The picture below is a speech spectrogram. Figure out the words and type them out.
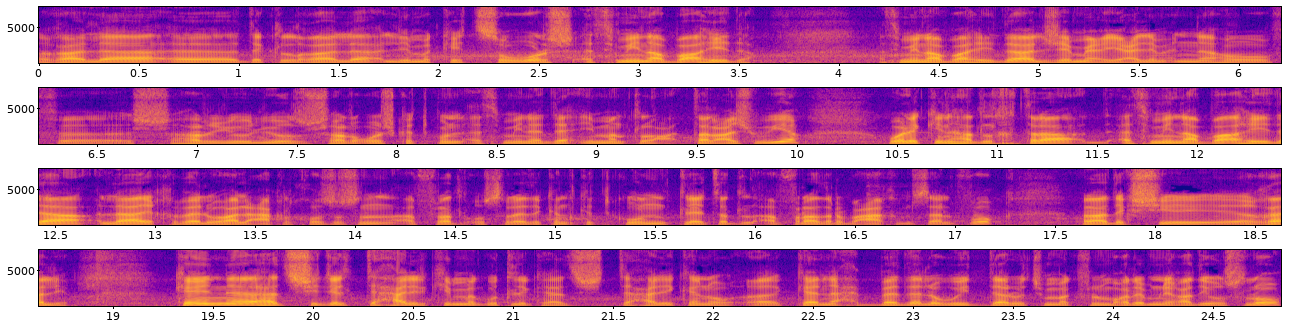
غلاء آه، ذاك الغلاء اللي ما كيتصورش أثمنة باهظة. أثمنة باهظة الجميع يعلم أنه في شهر يوليوز شهر غوش كتكون الأثمنة دائما طالعة شوية. ولكن هذه الخطرة أثمنة باهظة لا يقبلها العقل خصوصا افراد الأسرة إذا كانت كتكون ثلاثة الأفراد أربعة خمسة الفوق راه داك الشيء غالي. كاين هذا الشيء ديال التحاليل كما قلت لك هذا التحاليل كانوا كان حبذا لو يداروا تماك في المغرب ملي غادي يوصلوا.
